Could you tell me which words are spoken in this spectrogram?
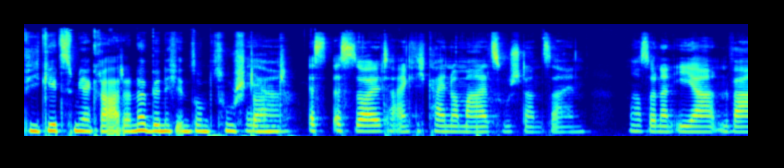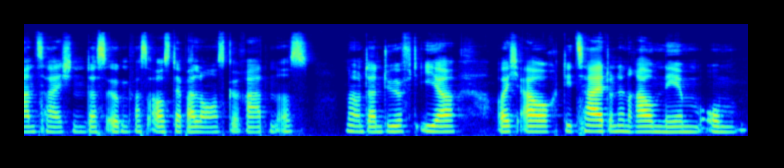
wie geht's mir gerade, ne? Bin ich in so einem Zustand? Ja, es, es sollte eigentlich kein Normalzustand sein, ne, sondern eher ein Warnzeichen, dass irgendwas aus der Balance geraten ist. Ne, und dann dürft ihr euch auch die Zeit und den Raum nehmen, um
